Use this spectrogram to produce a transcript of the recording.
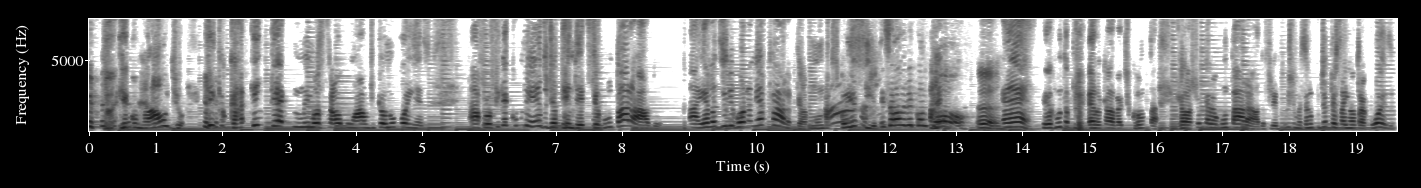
porque com áudio, que que cara, quem quer me mostrar algum áudio que eu não conheço? Ela falou, fica com medo de atender, de ser algum tarado. Aí ela desligou na minha cara, porque ela não ah, desconhecida. Isso ela não me contou. Aí, ah. É, pergunta pra ela que ela vai te contar. Ela achou que era algum tarado. Eu falei, puxa, mas você não podia pensar em outra coisa?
